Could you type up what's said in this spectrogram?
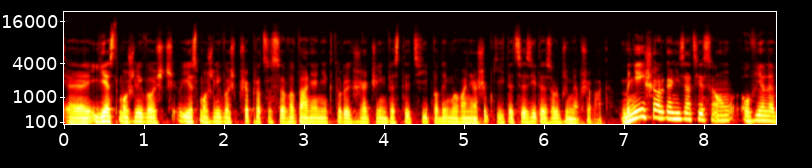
Y, Jest możliwość, jest możliwość przeprocesowywania niektórych rzeczy, inwestycji, podejmowania szybkich decyzji, to jest olbrzymia przewaga. Mniejsze organizacje są o wiele,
